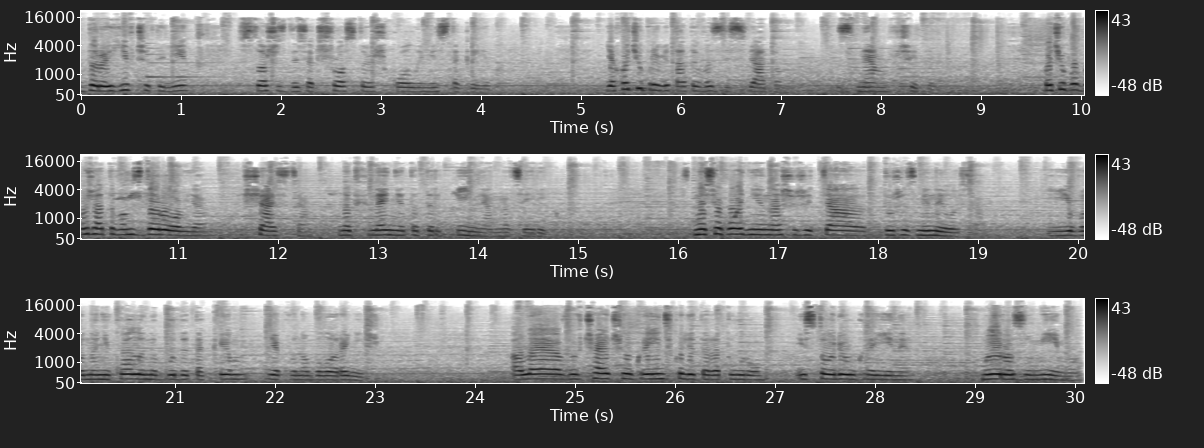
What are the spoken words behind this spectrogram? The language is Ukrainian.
Дорогі вчителі 166-ї школи міста Києва. Я хочу привітати вас зі святом, з Днем Вчителя. Хочу побажати вам здоров'я, щастя, натхнення та терпіння на цей рік. На сьогодні наше життя дуже змінилося, і воно ніколи не буде таким, як воно було раніше. Але вивчаючи українську літературу, історію України, ми розуміємо,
